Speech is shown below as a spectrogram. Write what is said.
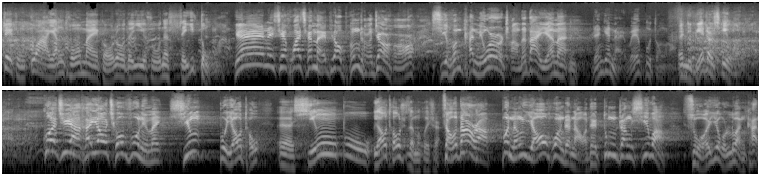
这种挂羊头卖狗肉的艺术，那谁懂啊？耶，那些花钱买票捧场叫好、喜欢看牛肉场的大爷们，人家哪位不懂啊？哎，你别这气我了。过去啊，还要求妇女们行不摇头。呃，行不摇头是怎么回事？走道啊，不能摇晃着脑袋东张西望、左右乱看。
